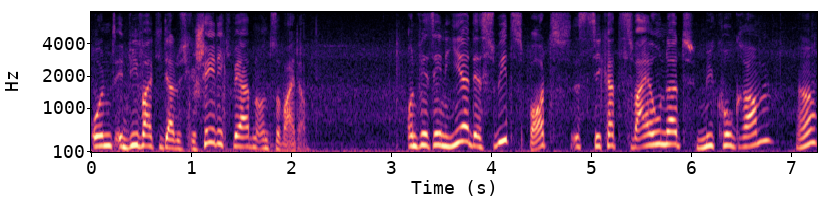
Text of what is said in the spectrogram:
und inwieweit die dadurch geschädigt werden und so weiter. Und wir sehen hier, der Sweet Spot ist ca. 200 Mikrogramm ja,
